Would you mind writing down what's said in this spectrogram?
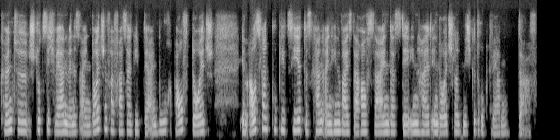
könnte stutzig werden, wenn es einen deutschen Verfasser gibt, der ein Buch auf Deutsch im Ausland publiziert. Das kann ein Hinweis darauf sein, dass der Inhalt in Deutschland nicht gedruckt werden darf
